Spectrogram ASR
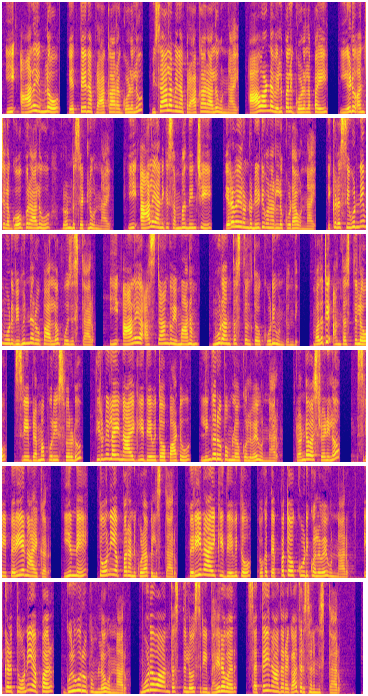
ఈ ఆలయంలో ఎత్తైన ప్రాకార గోడలు విశాలమైన ప్రాకారాలు ఉన్నాయి. ఆవరణ వెలుపలి గోడలపై ఏడు అంచెల గోపురాలు రెండు సెట్లు ఉన్నాయి. ఈ ఆలయానికి సంబంధించి ఇరవై రెండు నీటి వనరులు కూడా ఉన్నాయి. ఇక్కడ శివుణ్ణి మూడు విభిన్న రూపాల్లో పూజిస్తారు. ఈ ఆలయ అష్టాంగ విమానం మూడు అంతస్తులతో కూడి ఉంటుంది. మొదటి అంతస్తులో శ్రీ బ్రహ్మపురీశ్వరుడు తిరునిలై నాయకి దేవితో పాటు లింగరూపంలో కొలువై ఉన్నారు. రెండవ శ్రేణిలో శ్రీ పెరియ నాయకర్. ఈయన్నే తోనియప్పర్ అని కూడా పిలుస్తారు. పెరియనాయకి దేవితో ఒక తెప్పతో కూడి కొలువై ఉన్నారు. ఇక్కడ తోనియప్పర్ గురువు రూపంలో ఉన్నారు. మూడవ అంతస్తులో శ్రీ భైరవర్ సత్యనాథరగా దర్శనమిస్తారు.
